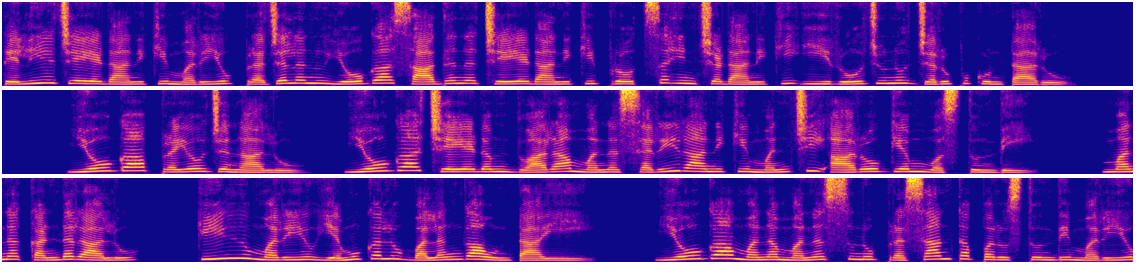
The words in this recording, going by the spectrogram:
తెలియజేయడానికి మరియు ప్రజలను యోగా సాధన చేయడానికి ప్రోత్సహించడానికి ఈ రోజును జరుపుకుంటారు. యోగా ప్రయోజనాలు. యోగా చేయడం ద్వారా మన శరీరానికి మంచి ఆరోగ్యం వస్తుంది. మన కండరాలు కీళ్ళు మరియు ఎముకలు బలంగా ఉంటాయి. యోగా మన మనస్సును ప్రశాంతపరుస్తుంది మరియు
